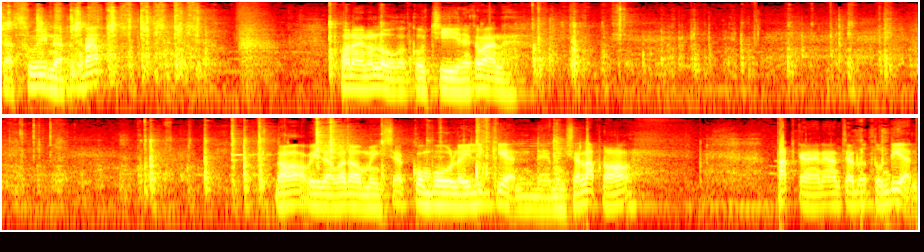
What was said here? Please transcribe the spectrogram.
cả suy là tự tắt. Con này nó nổ cả cầu chì này các bạn này. Đó bây giờ bắt đầu mình sẽ combo lấy linh kiện để mình sẽ lắp nó. Tắt cái này ăn cho đỡ tốn điện.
